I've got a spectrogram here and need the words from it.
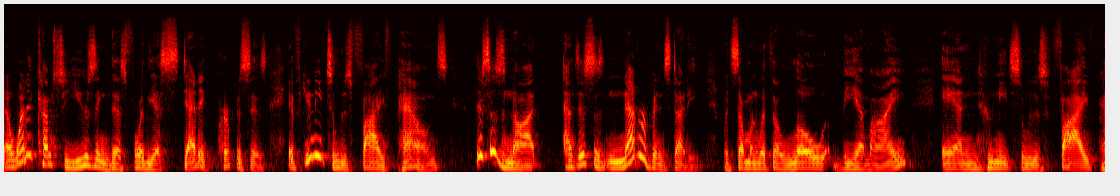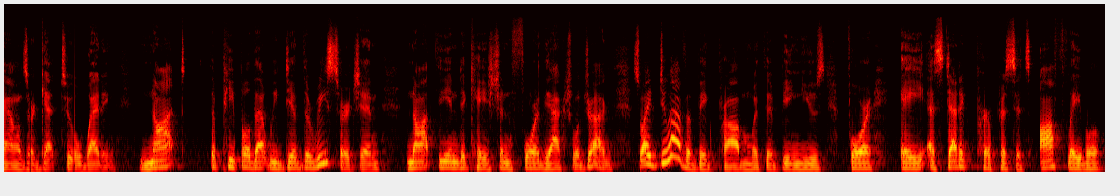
Now, when it comes to using this for the aesthetic purposes, if you need to lose five pounds, this is not and this has never been studied with someone with a low BMI and who needs to lose five pounds or get to a wedding. Not the people that we did the research in, not the indication for the actual drug. So I do have a big problem with it being used for a aesthetic purpose. It's off-label.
